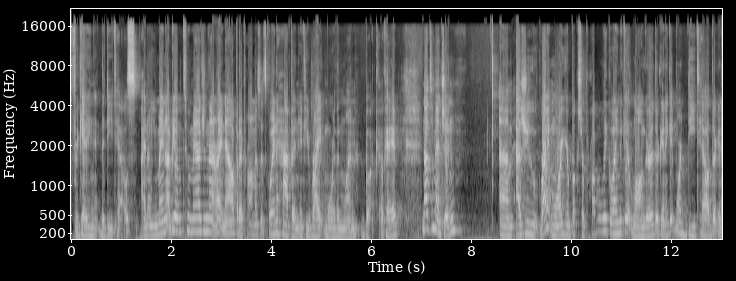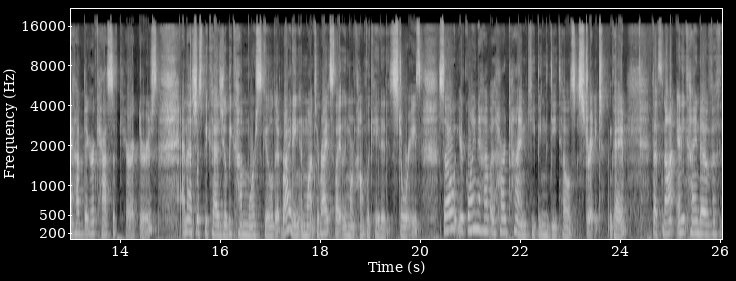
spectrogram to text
forgetting the details. I know you may not be able to imagine that right now, but I promise it's going to happen if you write more than one book, okay? Not to mention, um, as you write more, your books are probably going to get longer. They're going to get more detailed. They're going to have bigger casts of characters. And that's just because you'll become more skilled at writing and want to write slightly more complicated stories. So you're going to have a hard time keeping the details straight, okay? That's not any kind of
